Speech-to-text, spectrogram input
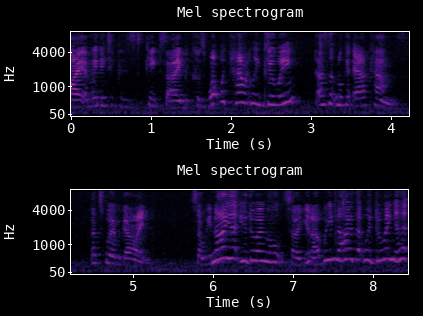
and we need to keep saying because what we're currently doing doesn't look at outcomes. That's where we're going. So we know that you're doing all, so you know, we know that we're doing it,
